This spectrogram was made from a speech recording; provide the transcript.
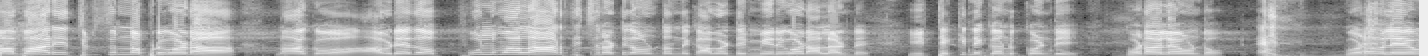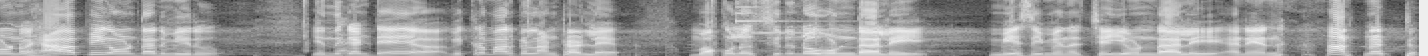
మా భార్య తిడుతున్నప్పుడు కూడా నాకు ఆవిడేదో పూలమాల ఆర్తిచ్చినట్టుగా ఉంటుంది కాబట్టి మీరు కూడా అలాంటి ఈ టెక్నిక్ అనుకోండి గొడవలే ఉండవు. గొడవలే ఉండవు హ్యాపీగా ఉంటారు మీరు. ఎందుకంటే విక్రమార్కులు అంటాడులే మొక్కలో చిరునవ్వు ఉండాలి మీసి మీద చెయ్యి ఉండాలి అని అన్నట్టు.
